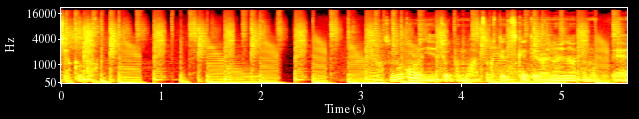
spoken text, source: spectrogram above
弱か。まあその頃にちょっともう暑くてつけてられないなと思って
